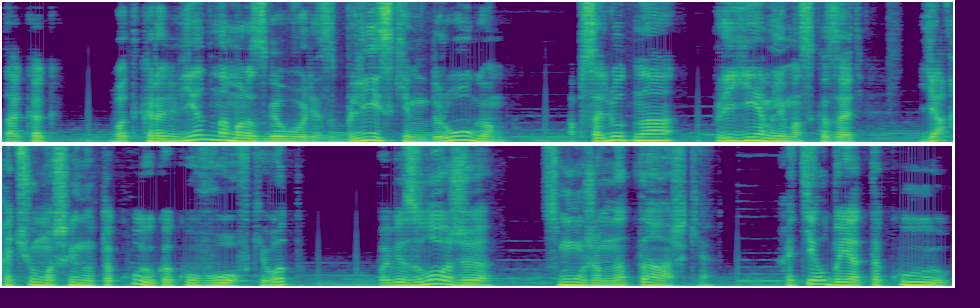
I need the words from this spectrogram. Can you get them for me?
так как в откровенном разговоре с близким другом абсолютно приемлемо сказать «я хочу машину такую, как у Вовки, вот повезло же с мужем Наташке, хотел бы я такую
